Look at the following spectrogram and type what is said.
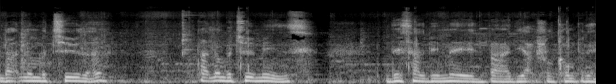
that number two there? That number two means this has been made by the actual company,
